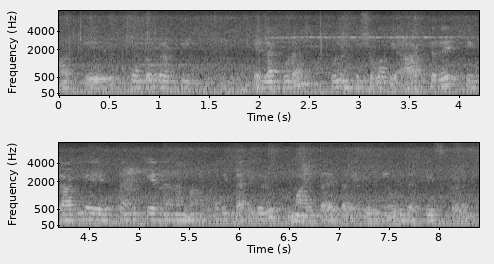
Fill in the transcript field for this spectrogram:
ಮತ್ತು ಫೋಟೋಗ್ರಫಿ ಎಲ್ಲ ಕೂಡ ಕುಲಂಕುಷವಾಗಿ ಆಗ್ತದೆ. ಈಗಾಗಲೇ ತನಿಖೆಯನ್ನು ನಮ್ಮ ಅಧಿಕಾರಿಗಳು ಮಾಡ್ತಾ ಇದ್ದಾರೆ. ಇಲ್ಲಿ ನೋಡಿದ ಕೇಸ್ಗಳನ್ನು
